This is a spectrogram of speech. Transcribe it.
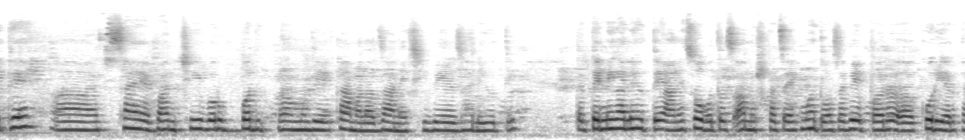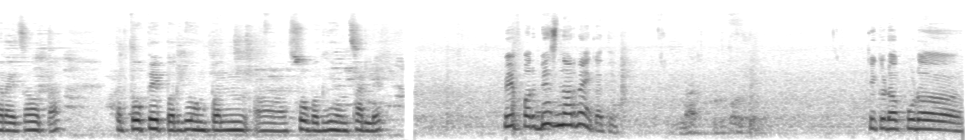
इथे साहेबांची बरोबर म्हणजे कामाला जाण्याची वेळ झाली होती. तर ते निघाले होते आणि सोबतच अनुष्काचा एक महत्त्वाचा पेपर कुरिअर करायचा होता. तर तो पेपर घेऊन पण सोबत घेऊन चालले. पेपर भिजणार नाही का ते? तिकडं पुढं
